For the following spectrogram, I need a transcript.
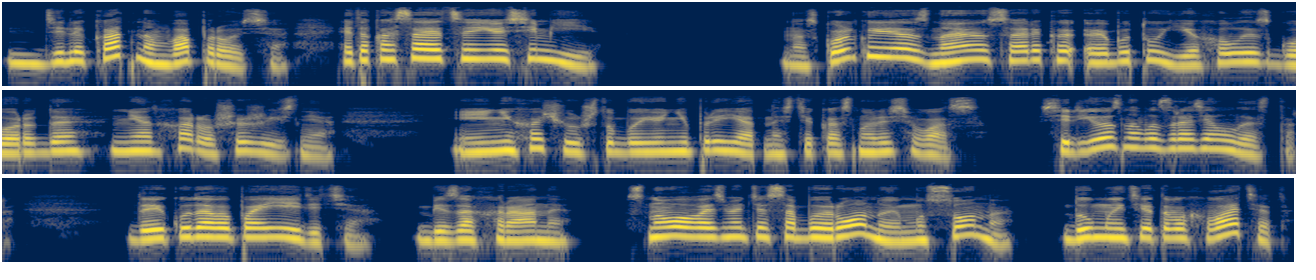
деликатном вопросе. Это касается ее семьи». «Насколько я знаю, Сарика Эббот уехала из города не от хорошей жизни. И не хочу, чтобы ее неприятности коснулись вас», — серьезно возразил Лестер. «Да и куда вы поедете? Без охраны. Снова возьмете с собой Рону и Мусона? Думаете, этого хватит?»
